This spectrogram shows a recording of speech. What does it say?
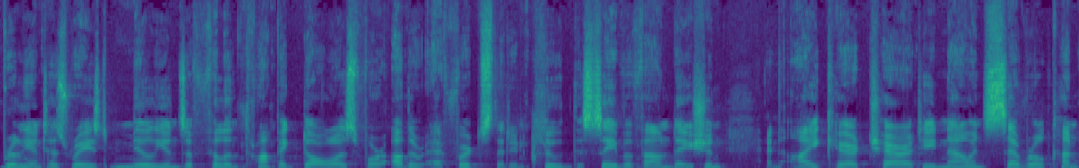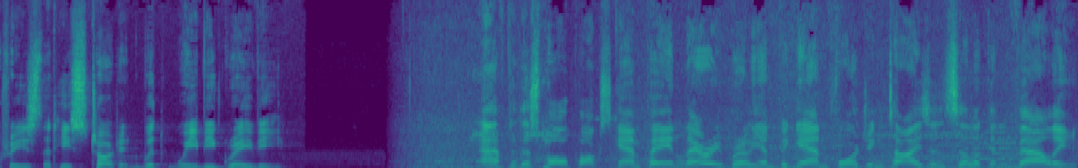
Brilliant has raised millions of philanthropic dollars for other efforts that include the Seva Foundation, an eye care charity now in several countries that he started with Wavy Gravy. After the smallpox campaign, Larry Brilliant began forging ties in Silicon Valley,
